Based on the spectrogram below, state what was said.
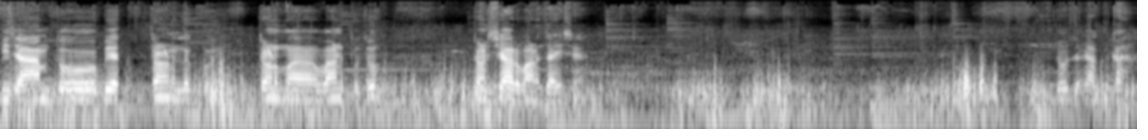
બીજા આમ તો બે, ત્રણ લગભગ, ત્રણમાં વાણ તો જો, ત્રણ, ચાર વાણ જાય છે. જો જાય આખા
